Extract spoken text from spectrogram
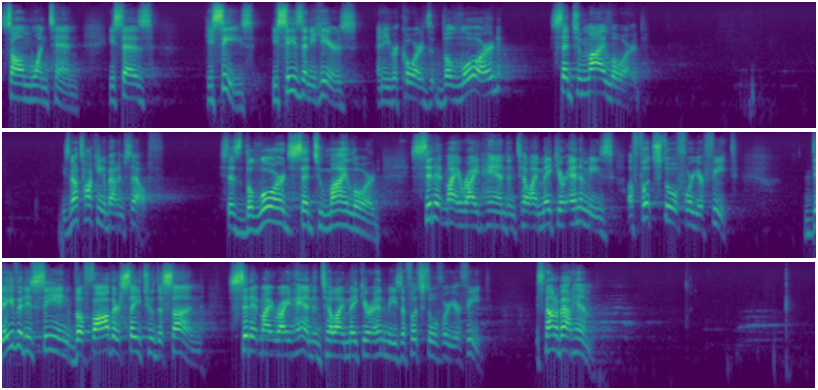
Psalm 110. He says, he sees, he sees and he hears, and he records, The Lord said to my Lord. He's not talking about himself. He says, The Lord said to my Lord, Sit at my right hand until I make your enemies a footstool for your feet. David is seeing the Father say to the Son, Sit at my right hand until I make your enemies a footstool for your feet. It's not about him.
